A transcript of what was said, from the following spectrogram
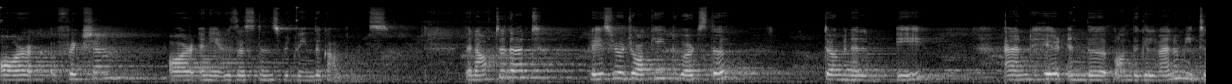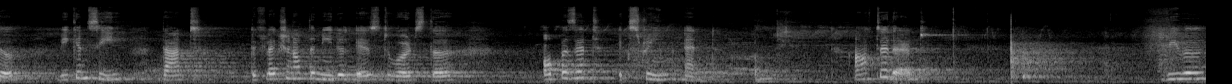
or friction or any resistance between the components. Then after that, place your jockey towards the terminal A and here in the on the galvanometer we can see that deflection of the needle is towards the opposite extreme end. After that we will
